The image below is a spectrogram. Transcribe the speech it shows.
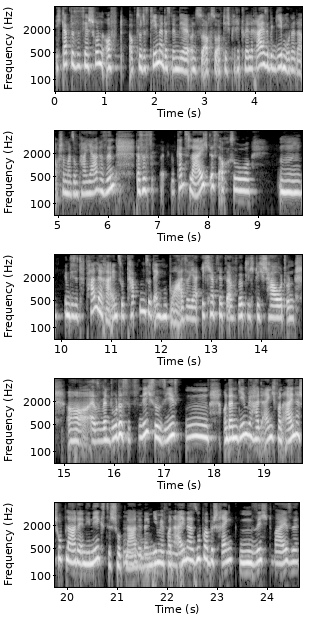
ich glaube, das ist ja schon oft, oft so das Thema, dass wenn wir uns auch so auf die spirituelle Reise begeben oder da auch schon mal so ein paar Jahre sind, dass es ganz leicht ist, auch so in diese Falle rein zu tappen, zu denken, boah, also ja, ich habe es jetzt auch wirklich durchschaut und oh, also wenn du das jetzt nicht so siehst, mm, und dann gehen wir halt eigentlich von einer Schublade in die nächste Schublade, mm, dann gehen wir von mm. einer super beschränkten Sichtweise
